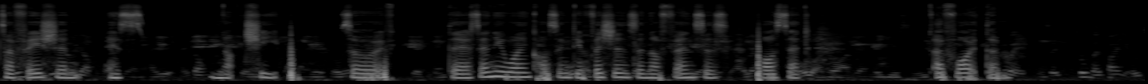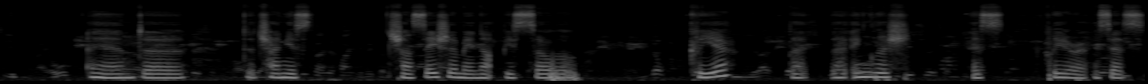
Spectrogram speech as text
salvation is not cheap. So if there's anyone causing divisions and offenses, Paul said, avoid them. And uh, the Chinese translation may not be so clear, but the English is clearer. It says,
